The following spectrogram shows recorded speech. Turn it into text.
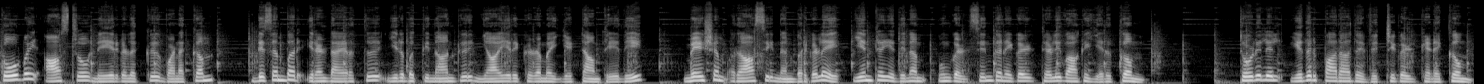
கோவை ஆஸ்ட்ரோ நேயர்களுக்கு வணக்கம். டிசம்பர் இரண்டாயிரத்து இருபத்தி நான்கு ஞாயிற்றுக்கிழமை எட்டாம் தேதி மேஷம் ராசி நண்பர்களே இன்றைய தினம் உங்கள் சிந்தனைகள் தெளிவாக இருக்கும். தொழிலில் எதிர்பாராத வெற்றிகள் கிடைக்கும்.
